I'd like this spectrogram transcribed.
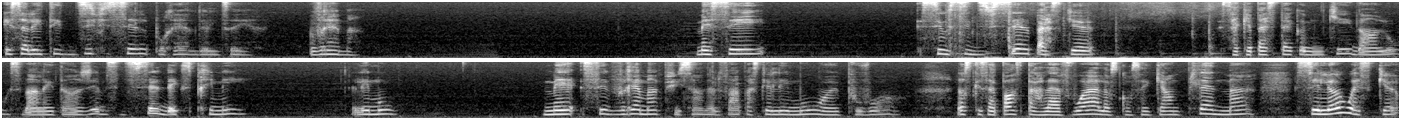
Et ça a été difficile pour elle de le dire, vraiment. Mais c'est c'est aussi difficile parce que sa capacité à communiquer dans l'eau, c'est dans l'intangible, c'est difficile d'exprimer les mots. Mais c'est vraiment puissant de le faire parce que les mots ont un pouvoir. Lorsque ça passe par la voix, lorsqu'on s'incarne pleinement, c'est là où est-ce que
